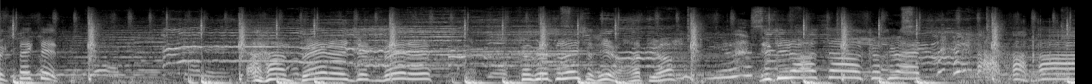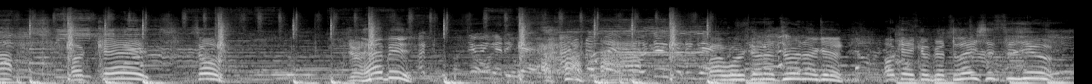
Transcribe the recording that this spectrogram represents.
you expected. Uh, better, just better. Congratulations. Here, I'll help you out. You did awesome. Congrats. okay, so you're happy? Doing it again. I don't know why I'm doing it again. But we're gonna do it again. Okay, congratulations to you.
